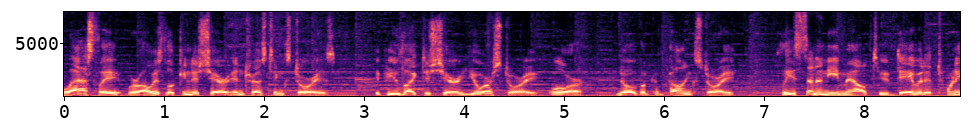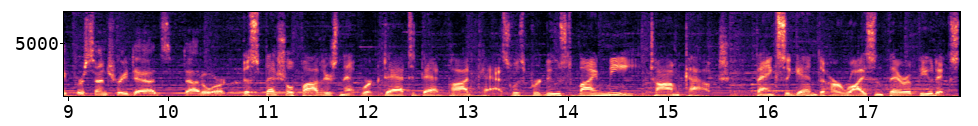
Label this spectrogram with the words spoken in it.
Lastly, we're always looking to share interesting stories. If you'd like to share your story or know of a compelling story, please send an email to david at 21stcenturydads.org. The Special Fathers Network Dad to Dad podcast was produced by me, Tom Couch. Thanks again to Horizon Therapeutics,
